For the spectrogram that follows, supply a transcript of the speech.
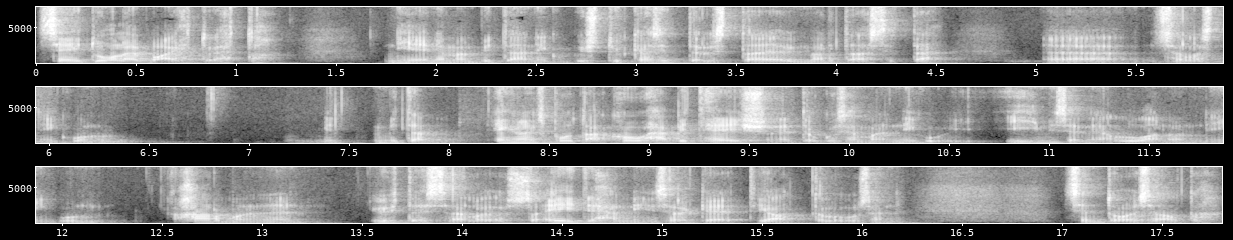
se ei tule vaihtoehto, niin enemmän pitää niin kuin pystyä käsittelemään sitä ja ymmärtää sitä sellaista niin kuin, mitä englanniksi puhutaan cohabitation, että joku semmoinen niin kuin ihmisen ja luonnon niin kuin harmoninen yhteiselo, jossa ei tehdä niin selkeät jaottelua sen, sen toisaalta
